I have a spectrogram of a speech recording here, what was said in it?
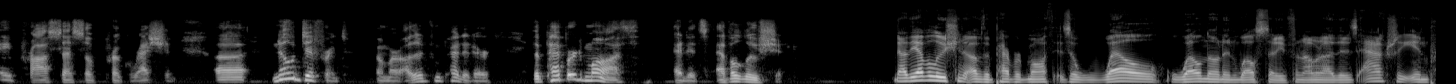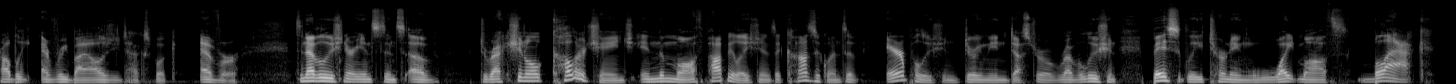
a process of progression, uh, no different from our other competitor, the peppered moth, and its evolution. Now, the evolution of the peppered moth is a well, well known and well studied phenomenon that is actually in probably every biology textbook ever. It's an evolutionary instance of directional color change in the moth population as a consequence of air pollution during the Industrial Revolution, basically turning white moths black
